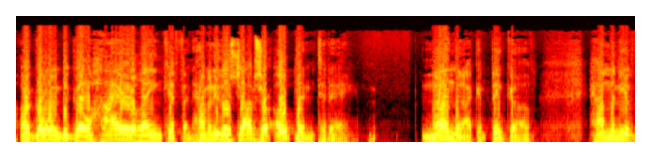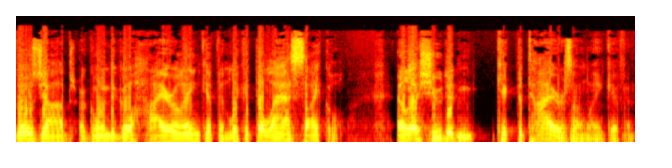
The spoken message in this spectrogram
are going to go hire Lane Kiffin? How many of those jobs are open today? None that I can think of. How many of those jobs are going to go hire Lane Kiffin? Look at the last cycle. LSU didn't kick the tires on Lane Kiffin.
